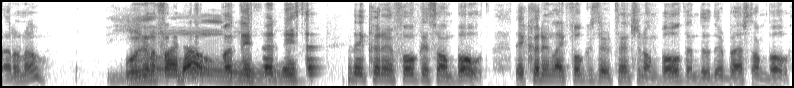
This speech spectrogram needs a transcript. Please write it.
I don't know. We're gonna find out. But they said they said they couldn't focus on both. They couldn't like focus their attention on both and do their best on both.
